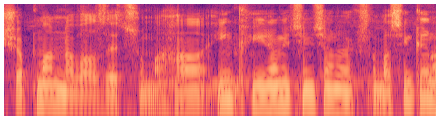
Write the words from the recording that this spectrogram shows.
շփման նվազեցումը, հա, ինքը իրանից ինչ անակցում, այսինքն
